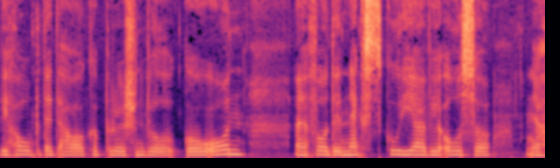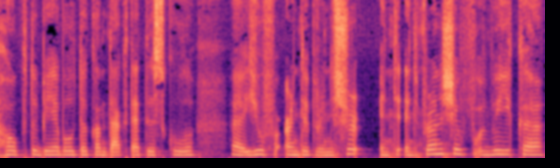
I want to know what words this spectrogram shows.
We hope that our cooperation will go on. Uh, for the next school year, we also hope to be able to conduct at the school uh, youth entrepreneurship, ent- entrepreneurship week, uh,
